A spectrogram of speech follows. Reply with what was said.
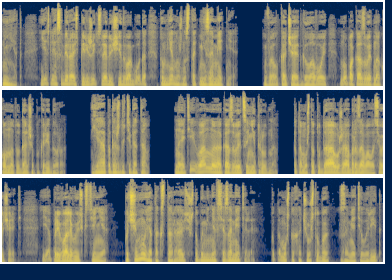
«Нет, если я собираюсь пережить следующие два года, то мне нужно стать незаметнее». Вэл качает головой, но показывает на комнату дальше по коридору. «Я подожду тебя там. Найти ванную оказывается нетрудно, потому что туда уже образовалась очередь. Я приваливаюсь к стене. Почему я так стараюсь, чтобы меня все заметили? Потому что хочу, чтобы заметил Рид.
